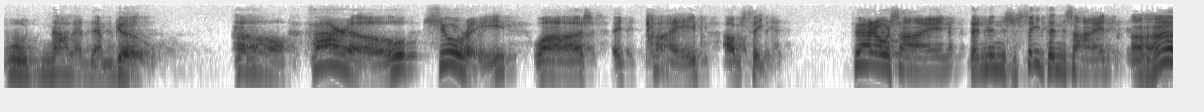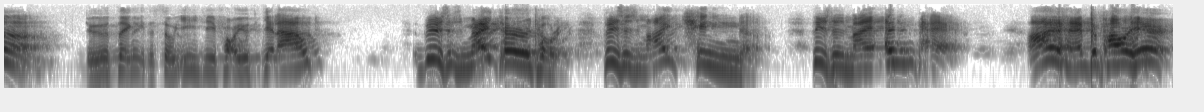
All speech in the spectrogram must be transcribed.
would not let them go. Oh, Pharaoh surely was a type of Satan. Pharaoh side, that means Satan side. Uh huh. Do you think it's so easy for you to get out? This is my territory. This is my kingdom. This is my empire. I have the power here.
